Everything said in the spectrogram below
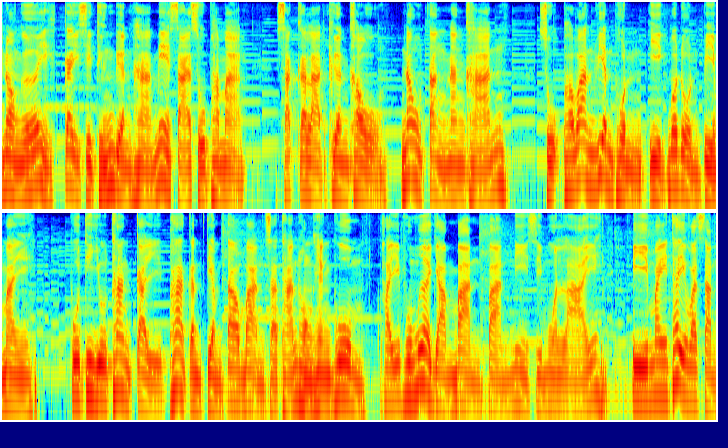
พี่น้องเอ้ยใกล้สิถึงเดือนหาเมษาสุภมาศสักกลาดเขื่อนเข้าเน่าตั้งนางขาน สุภาวานเวียนพลอีกบ่โดนปีใหม่ ผู้ที่อยู่ทางไก่พากันเตรียมเต้าบ้านสถานห้องแห่งภูมิไผผู้เมื่อยามบ้านป่านนี่สิมวลหลาย ปีใหม่ไทยวสัน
